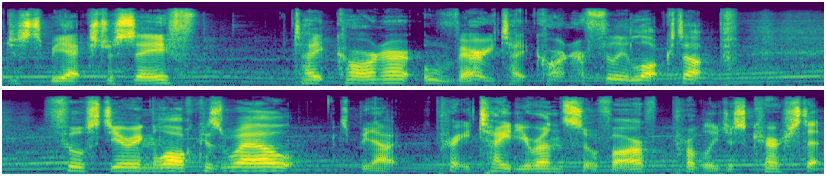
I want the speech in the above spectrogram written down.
Just to be extra safe. Tight corner. Oh, very tight corner. Fully locked up. Full steering lock as well. It's been a pretty tidy run so far. Probably just cursed it.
